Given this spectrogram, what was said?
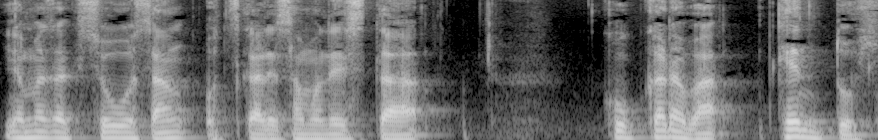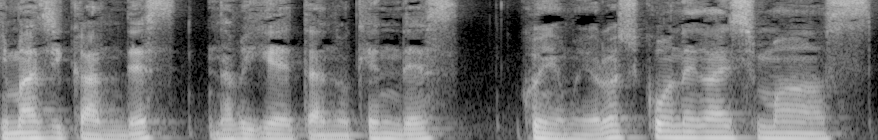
山崎翔吾さん、お疲れ様でした。ここからは、ケンと暇時間です。ナビゲーターのケンです。今夜もよろしくお願いします。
